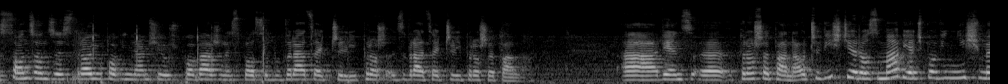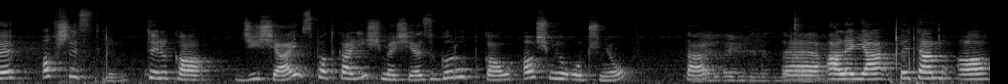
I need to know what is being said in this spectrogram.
Sądząc ze stroju, powinnam się już w poważny sposób wracać, czyli proszę, zwracać, czyli proszę pana. A więc e, proszę pana, oczywiście rozmawiać powinniśmy o wszystkim, tylko dzisiaj spotkaliśmy się z grupką ośmiu uczniów, tak? E, ale ja pytam o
